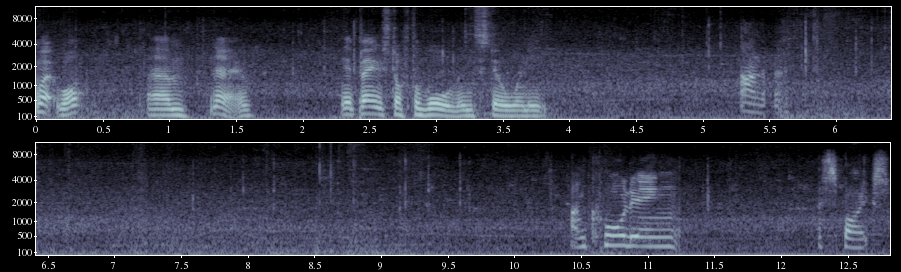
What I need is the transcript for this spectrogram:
Wait, what? Um, no. It bounced off the wall and still went in. I don't know. I'm calling spikes.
